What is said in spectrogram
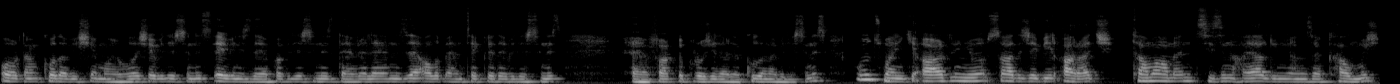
Oradan koda ve şemaya ulaşabilirsiniz. Evinizde yapabilirsiniz. Devrelerinize alıp entegre edebilirsiniz. E, farklı projelerde kullanabilirsiniz. Unutmayın ki Arduino sadece bir araç. Tamamen sizin hayal dünyanıza kalmış.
